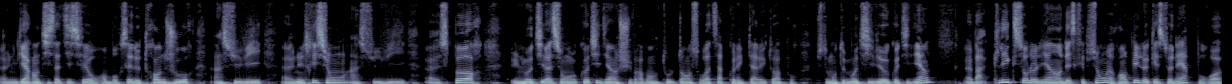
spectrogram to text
euh, une garantie satisfait ou remboursée de 30 jours, un suivi euh, nutrition, un suivi euh, sport, une motivation au quotidien, je suis vraiment tout le temps sur WhatsApp connecté avec toi pour justement te motiver au quotidien, bah, clique sur le lien en description et remplis le questionnaire pour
